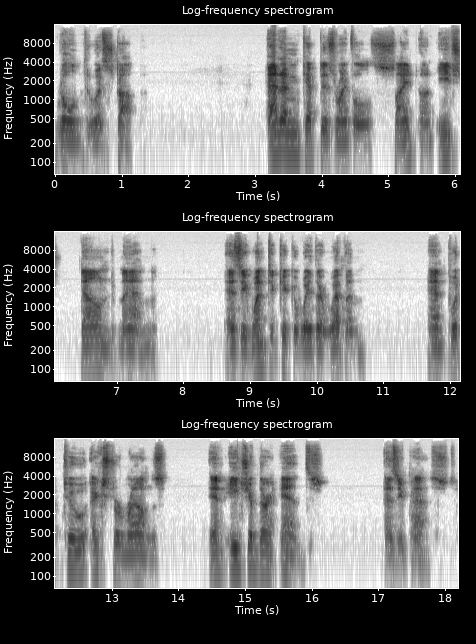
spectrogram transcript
rolled to a stop. Adam kept his rifle sight on each downed man as he went to kick away their weapon and put two extra rounds in each of their heads as he passed.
